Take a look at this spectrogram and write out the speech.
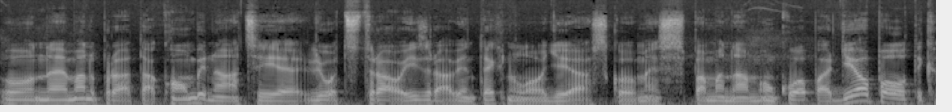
un, eh, manuprāt, tā kombinācija ļoti strauji izrāvienu tehnoloģijās, ko mēs pamanām, un kopā ar ģeopolitiku,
